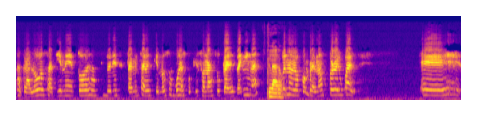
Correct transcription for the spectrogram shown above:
sacralosa, tiene todas esas ingredientes, también sabes que no son buenas porque son azúcares dañinas. Claro. Pues no lo compres, ¿no? Pero igual, eh,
